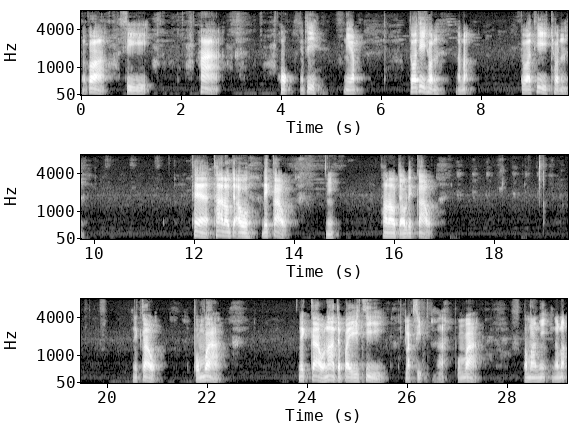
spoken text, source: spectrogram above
แล้วก็สี่ห้า หกครับที่นี่ครับ ตัวที่ชนนะครับตัวที่ชนถ้าถ้าเราจะเอาเลขเก้านี่ ถ้าเราจะเอาเลขเก้าเลขเก้าผมว่าเลขเก้าน่าจะไปที่หลักสิบอะผมว่าประมาณนี้นะเนาะ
